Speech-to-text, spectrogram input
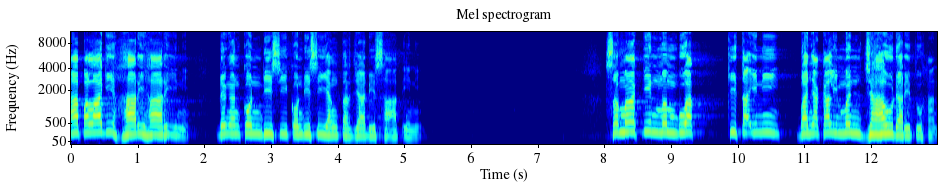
Apalagi hari-hari ini dengan kondisi-kondisi yang terjadi saat ini. Semakin membuat kita ini banyak kali menjauh dari Tuhan.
